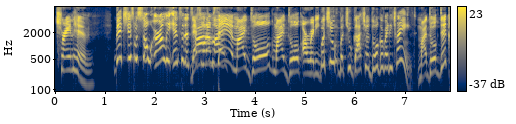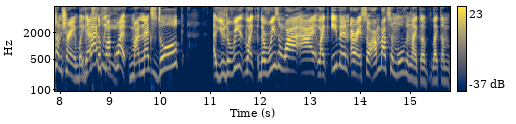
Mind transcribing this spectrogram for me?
Train him. Bitch, this was so early into the time. That's what I'm timeline. saying. My dog, my dog already. But you, but you got your dog already trained. my dog did come train, but guess the fuck what? My next dog. Uh, You the reason like the reason why I like even all right. So I'm about to move in like a like a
